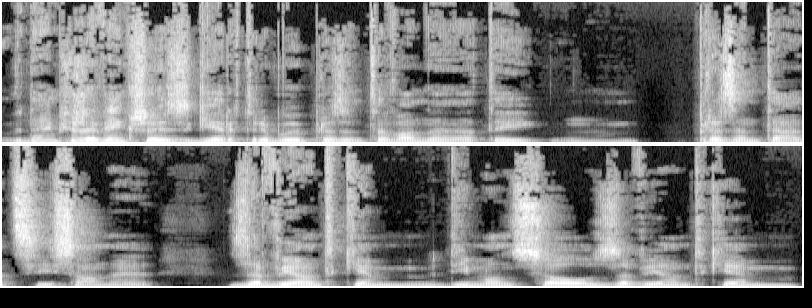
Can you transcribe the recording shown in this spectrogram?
wydaje mi się, że większość z gier, które były prezentowane na tej mm, prezentacji Sony, za wyjątkiem Demon Souls, za wyjątkiem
